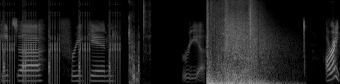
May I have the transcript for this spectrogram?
Pizza Freaking Ria. Alright.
